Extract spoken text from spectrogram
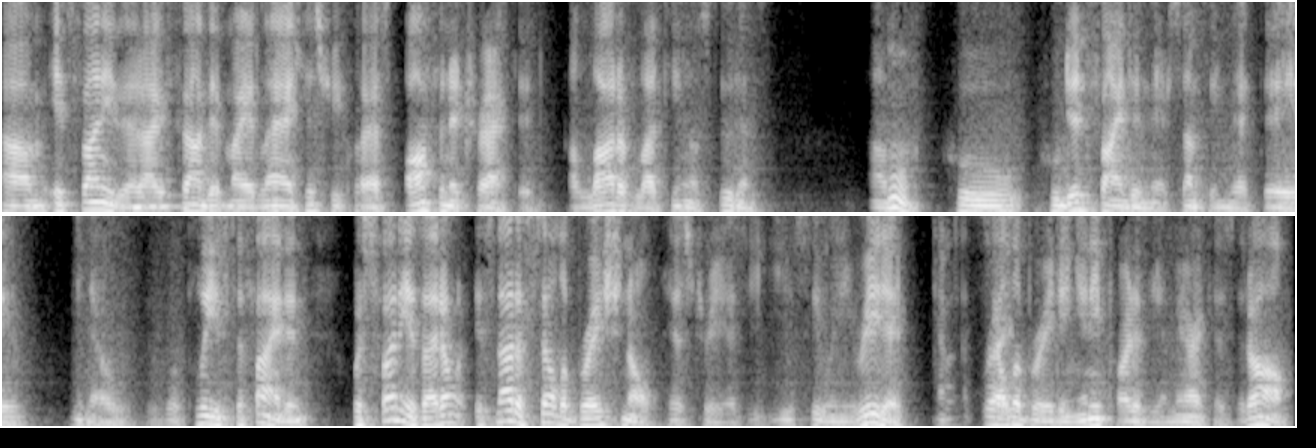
um, it's funny that I found that my Atlantic history class often attracted a lot of Latino students um, hmm. who who did find in there something that they, you know, were pleased to find. And What's funny is I don't. It's not a celebrational history as you, you see when you read it. I'm not right. celebrating any part of the Americas at all.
